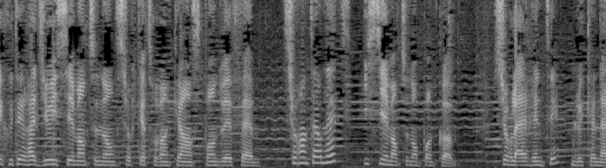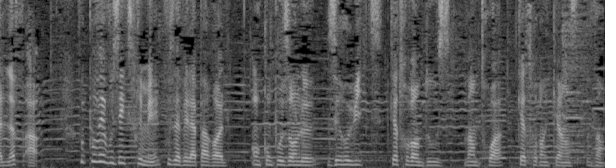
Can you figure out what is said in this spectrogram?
écoutez Radio Ici et Maintenant sur 95.2 FM. Sur Internet, ici et maintenant.com. Sur la RNT, le canal 9A. Vous pouvez vous exprimer, vous avez la parole, en composant le 08 92 23 95 20.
